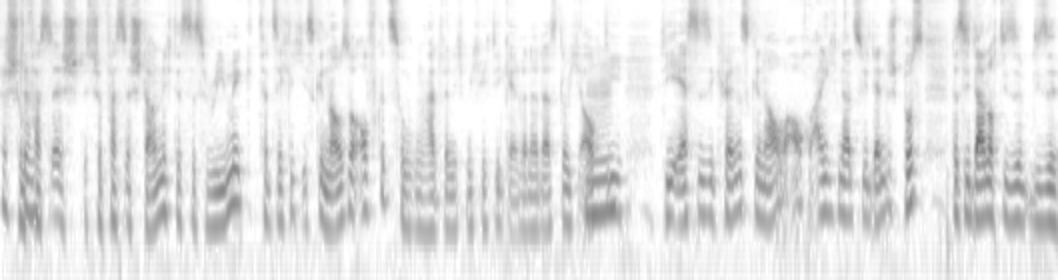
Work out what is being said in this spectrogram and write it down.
Das schon fast, ist schon fast erstaunlich, dass das Remake tatsächlich es genauso aufgezogen hat, wenn ich mich richtig erinnere. Da ist, glaube ich, auch mhm. die, die erste Sequenz genau auch eigentlich nahezu identisch. Plus, dass sie da noch diese, diese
